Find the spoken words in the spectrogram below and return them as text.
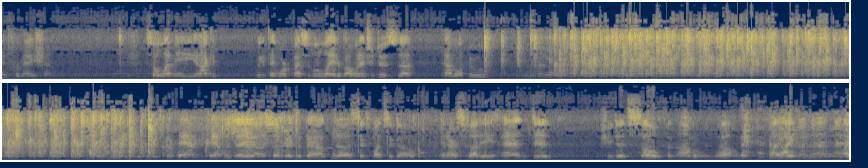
information. So let me, and I could we can take more questions a little later. But I want to introduce uh, Pamela, who. Pam, Pam was a uh, subject about uh, six months ago in our study and did she did so phenomenally well. I, I,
